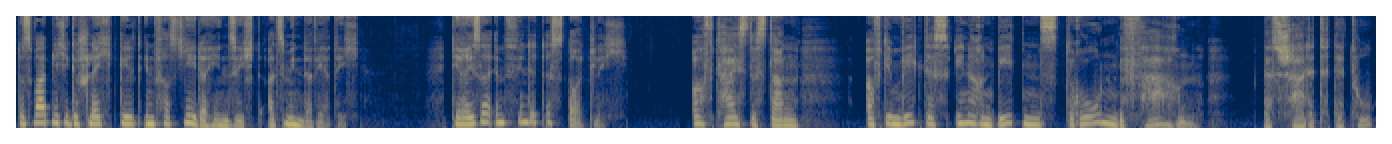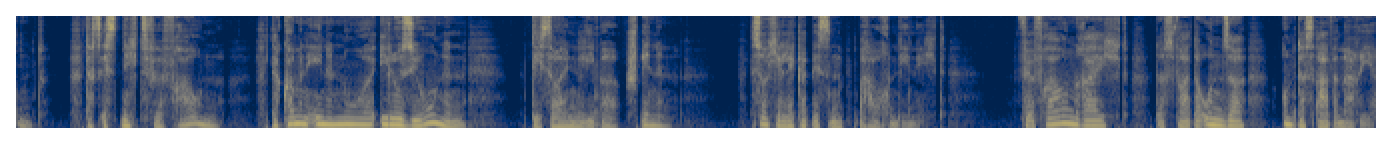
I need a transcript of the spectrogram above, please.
Das weibliche Geschlecht gilt in fast jeder Hinsicht als minderwertig. Theresa empfindet es deutlich. Oft heißt es dann, auf dem Weg des inneren Betens drohen Gefahren. Das schadet der Tugend. Das ist nichts für Frauen. Da kommen ihnen nur Illusionen. Die sollen lieber spinnen. Solche Leckerbissen brauchen die nicht. Für Frauen reicht das Vaterunser und das Ave Maria.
